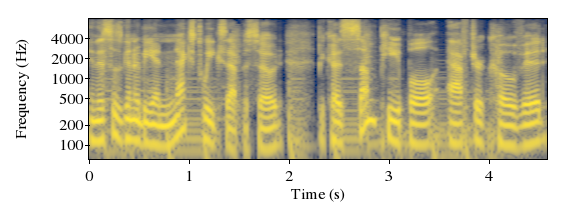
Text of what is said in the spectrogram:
and this is going to be in next week's episode because some people after COVID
